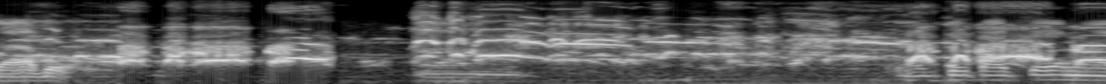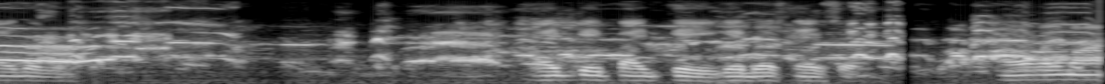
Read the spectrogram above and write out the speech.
Labo. Ayan. 5K, 5K ang mga idol. 5K, 5K kay Boss Nelson. Okay mga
